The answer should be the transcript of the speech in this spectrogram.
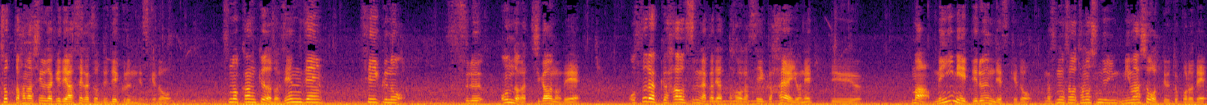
ちょっと話してるだけで汗がちょっと出てくるんですけど、その環境だと全然生育のする温度が違うので、おそらくハウスの中でやった方が生育早いよねっていう、まあ目に見えてるんですけど、まあ、その差を楽しんでみましょうっていうところで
